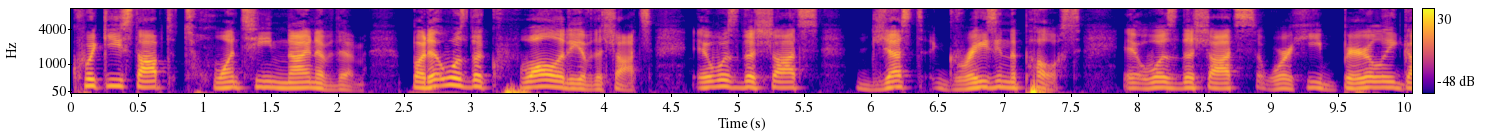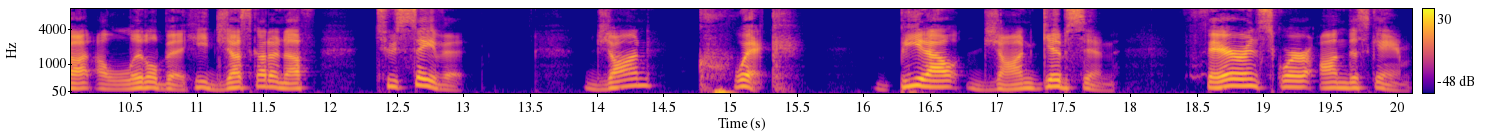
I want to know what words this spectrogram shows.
Quickie stopped 29 of them but it was the quality of the shots. It was the shots just grazing the post. It was the shots where he barely got a little bit. He just got enough to save it. John Quick beat out John Gibson. Fair and square on this game.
